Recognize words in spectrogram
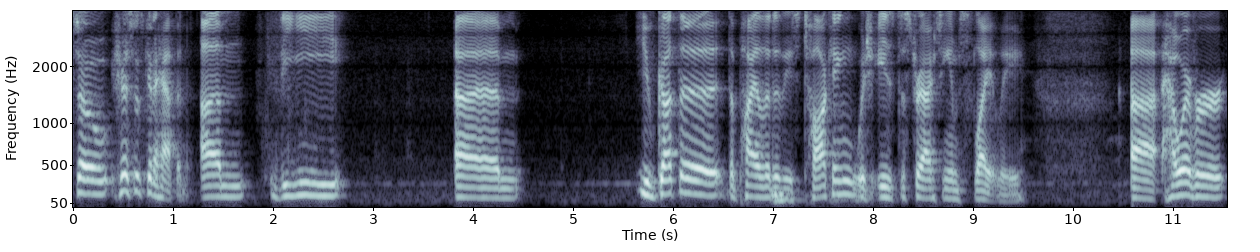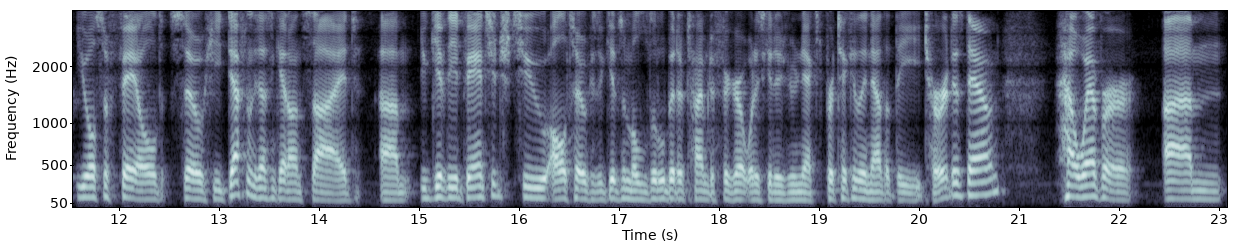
So here's what's going to happen. Um, the um, you've got the the pilot at least talking, which is distracting him slightly. Uh, however, you also failed, so he definitely doesn't get on side. Um, you give the advantage to Alto because it gives him a little bit of time to figure out what he's going to do next, particularly now that the turret is down. However, um,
